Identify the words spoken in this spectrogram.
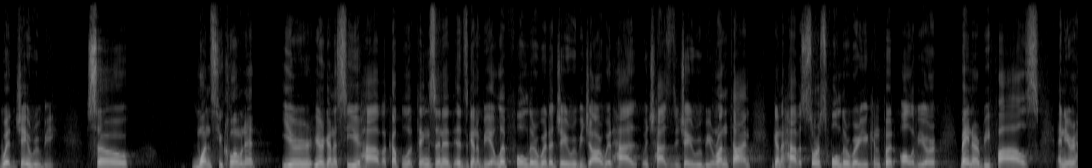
with JRuby. So once you clone it, you're, you're gonna see you have a couple of things in it. It's gonna be a lib folder with a JRuby jar which has, which has the JRuby runtime. You're gonna have a source folder where you can put all of your main RB files, and you're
